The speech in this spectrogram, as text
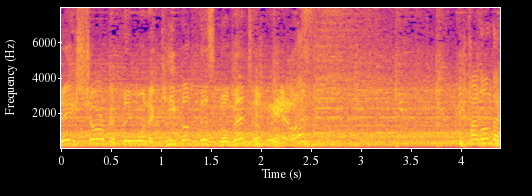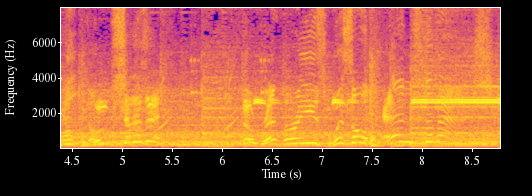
stay sharp if they want to keep up this momentum. The referee's whistle ends the match.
